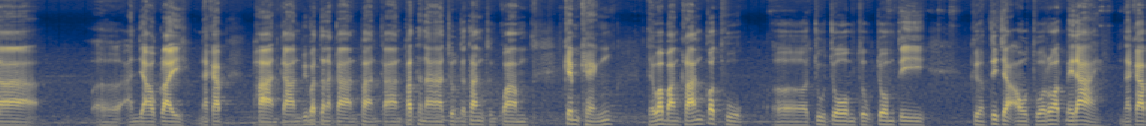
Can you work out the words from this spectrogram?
ลาออันยาวไกลนะครับ ผ่านการวิวัฒนาการผ่านการพัฒนาจนกระทั่งถึงความเข้มแข็ง แต่ว่าบางครั้งก็ถูกจู่โจม ถูกโจมตีเกือบที่จะเอาตัวรอดไม่ได้นะครับ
